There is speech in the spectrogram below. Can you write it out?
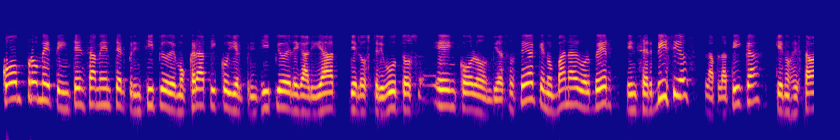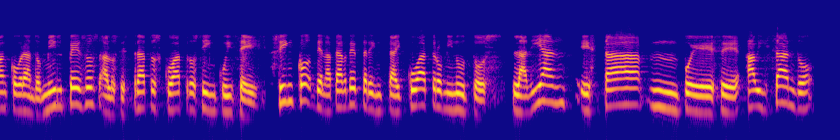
compromete intensamente el principio democrático y el principio de legalidad de los tributos en Colombia. O sea que nos van a devolver en servicios la platica que nos estaban cobrando mil pesos a los estratos cuatro, cinco y seis. Cinco de la tarde, treinta y cuatro minutos. La DIAN está mm, pues eh, avisando,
